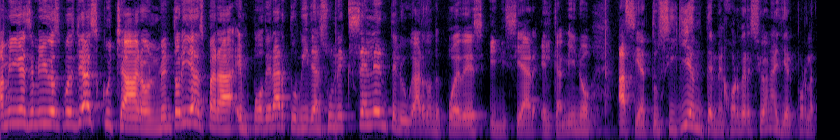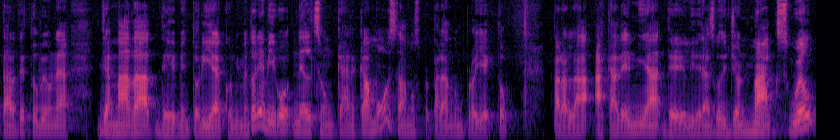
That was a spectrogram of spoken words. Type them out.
Amigas y amigos, pues ya escucharon, Mentorías para empoderar tu vida es un excelente lugar donde puedes iniciar el camino hacia tu siguiente mejor versión. Ayer por la tarde tuve una llamada de mentoría con mi mentor y amigo Nelson Cárcamo. Estábamos preparando un proyecto para la Academia de Liderazgo de John Maxwell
